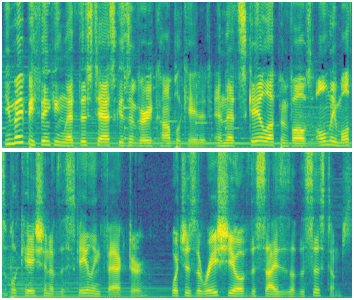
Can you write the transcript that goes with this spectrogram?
You might be thinking that this task isn't very complicated, and that scale up involves only multiplication of the scaling factor, which is the ratio of the sizes of the systems.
